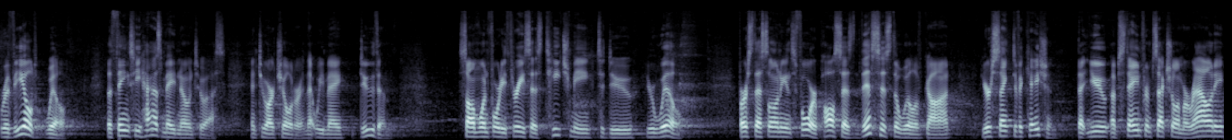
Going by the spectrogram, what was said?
revealed will, the things He has made known to us and to our children, that we may do them. Psalm 143 says, Teach me to do your will. 1 Thessalonians 4, Paul says, This is the will of God, your sanctification, that you abstain from sexual immorality,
